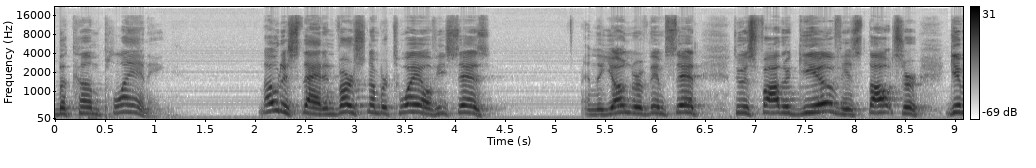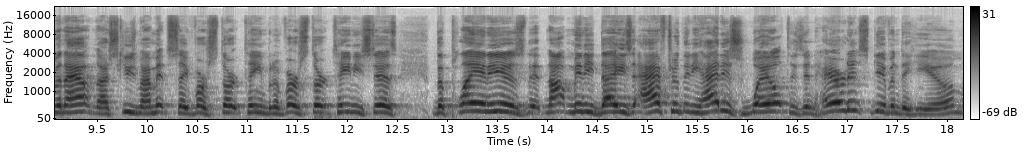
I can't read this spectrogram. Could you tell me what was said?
become planning. Notice that in verse number 12, he says, And the younger of them said to his father, Give. His thoughts are given out. And excuse me, I meant to say verse 13, but in verse 13 he says, The plan is that not many days after that he had his wealth, his inheritance given to him,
